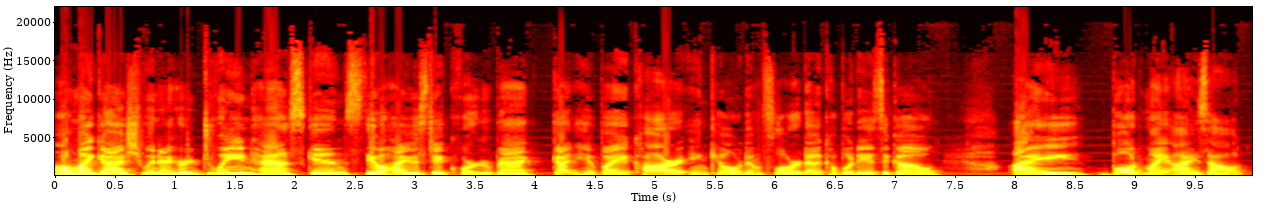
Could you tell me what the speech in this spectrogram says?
Oh my gosh, when I heard Dwayne Haskins, the Ohio State quarterback, got hit by a car and killed in Florida a couple days ago, I bawled my eyes out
